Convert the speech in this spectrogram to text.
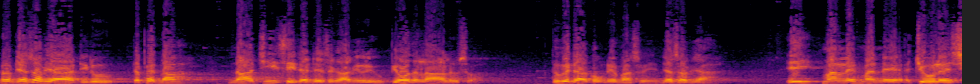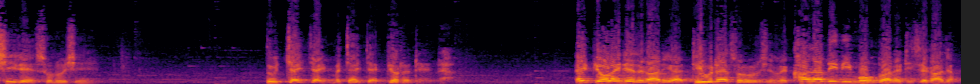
အဲ့တော့မြတ်စွာဘုရားကဒီလိုတစ်ဖက်သား နာကြီးစေတတ်တဲ့စကားမျိုးတွေကိုပြောသလားလို့ဆိုသူကတကုံထဲမှာဆိုရင်မြတ်စွာဘုရားအေးမှန်လဲမှန်တယ်အကျိုးလဲရှိတယ်ဆိုလို့ရှိရင်သူကြိုက်ကြိုက်မကြိုက်ကြိုက်ပြောတတ်တယ်ဒါအဲ့ပြောလိုက်တဲ့စကားတွေကဒေဝဒတ်ဆိုလို့ရှိရင်လေခါခါတီးတီးမုန်းသွားတယ်ဒီစကားကြောင့်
